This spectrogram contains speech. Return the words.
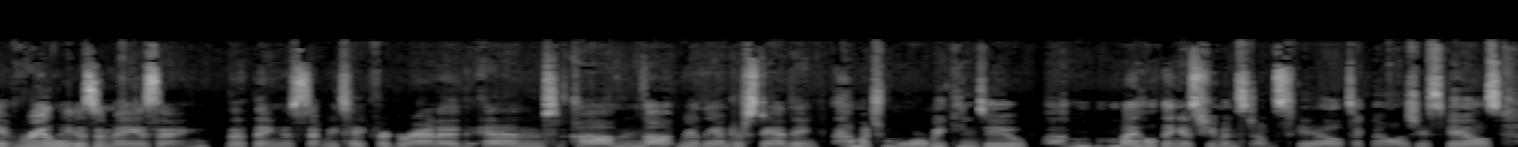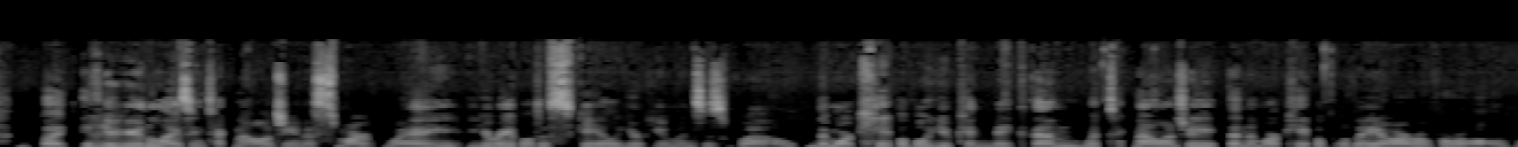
it really is amazing the things that we take for granted and um, not really understanding how much more we can do. Um, my whole thing is humans don't scale, technology scales. But if mm. you're utilizing technology in a smart way, you're able to scale your humans as well. The more capable you can make them with technology, then the more capable they are overall.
